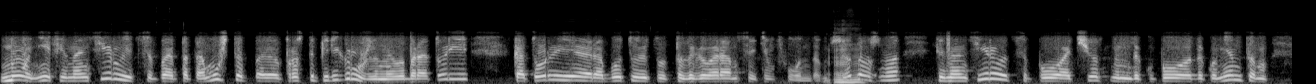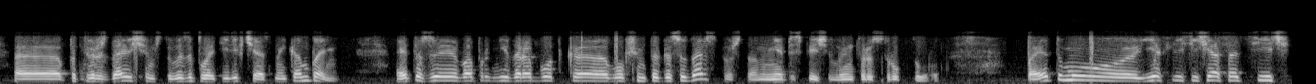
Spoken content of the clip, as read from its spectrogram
но не финансируется, потому что э, просто перегружены лаборатории, которые работают вот по договорам с этим фондом. Все должно финансироваться по отчетным по документам, э, подтверждающим, что вы заплатили в частной компании. Это же вопрос недоработка, в общем-то, государства, что оно не обеспечило инфраструктуру. Поэтому, если сейчас отсечь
